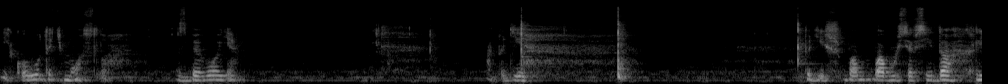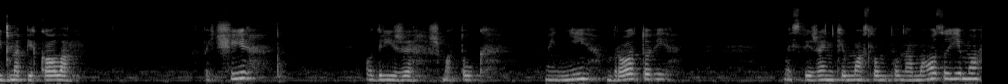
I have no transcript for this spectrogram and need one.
і колотить масло, збиває. А тоді, тоді ж бабуся завжди хліб напікала в печі, одріже шматок мені, братові. Ми свіженьким маслом понамазуємо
